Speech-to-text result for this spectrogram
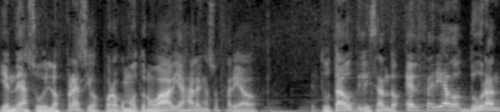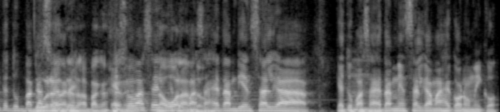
tiende a subir los precios, pero como tú no vas a viajar en esos feriados, tú estás utilizando el feriado durante tus vacaciones. Durante las vacaciones, Eso va a hacer no que volando. tu pasaje también salga, que tu pasaje también salga más económico.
